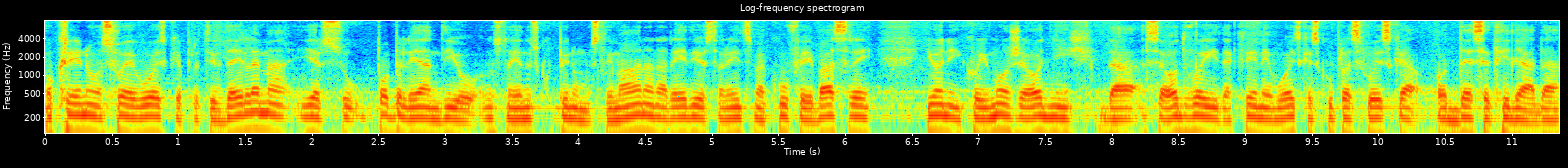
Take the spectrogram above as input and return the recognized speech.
okrenuo svoje vojske protiv Dejlema jer su pobili jedan dio, odnosno jednu skupinu muslimana, naredio stanovnicima Kufe i Basre i oni koji može od njih da se odvoji, da krene vojska, skupla s vojska od 10.000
